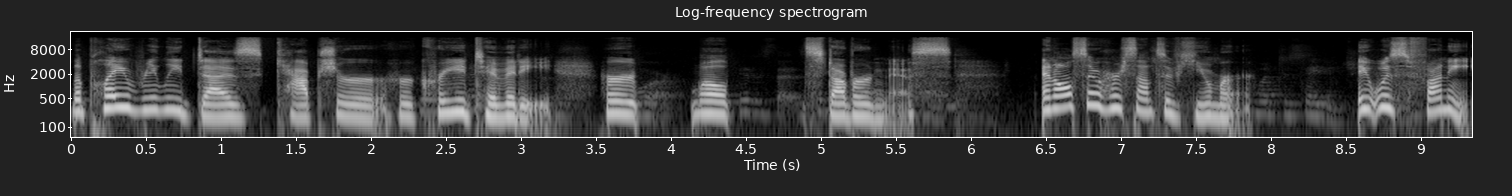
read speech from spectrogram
The play really does capture her creativity, her, well, stubbornness, and also her sense of humor. It was funny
